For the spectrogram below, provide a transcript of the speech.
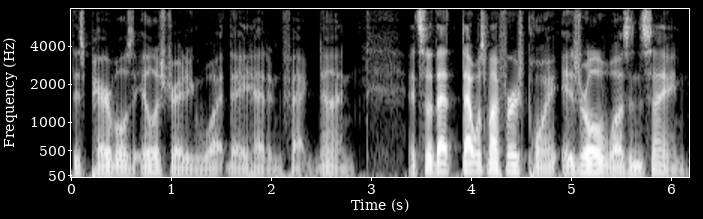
this parable is illustrating what they had in fact done. And so that that was my first point. Israel was insane.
